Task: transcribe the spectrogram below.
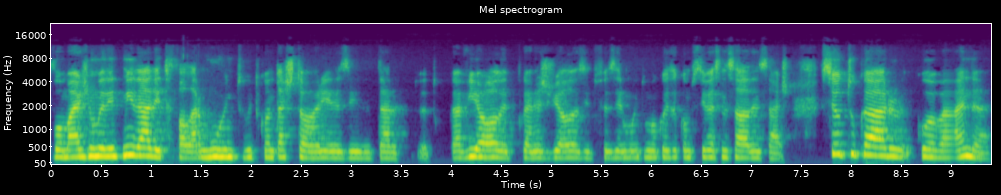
vou mais numa de intimidade e de falar muito e de contar histórias e de estar a tocar viola, e de pegar nas violas e de fazer muito uma coisa como se estivesse na sala de ensaios. Se eu tocar com a banda,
